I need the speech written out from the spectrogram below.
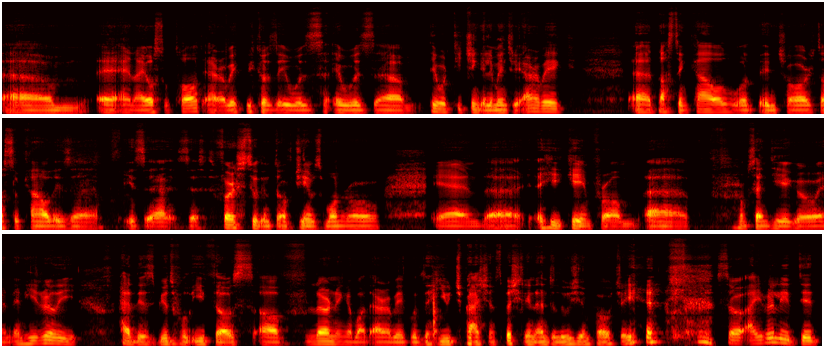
Um, and I also taught Arabic because it was it was um, they were teaching elementary Arabic, uh, Dustin Cowell was in charge. Dustin Cowell is a is a, is a first student of James Monroe, and uh, he came from uh, from San Diego, and, and he really had this beautiful ethos of learning about Arabic with a huge passion, especially in Andalusian poetry. so I really did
